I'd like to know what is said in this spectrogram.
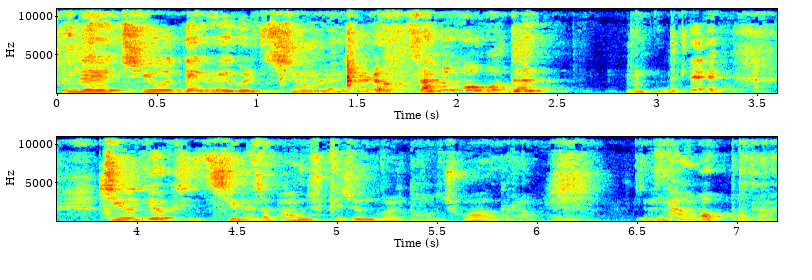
근데 지우, 내가 이걸 지우를 해주려고 싼 거거든? 근데 지우도 역시 집에서 반죽해준 걸 더 좋아하더라고. 산 것보다.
